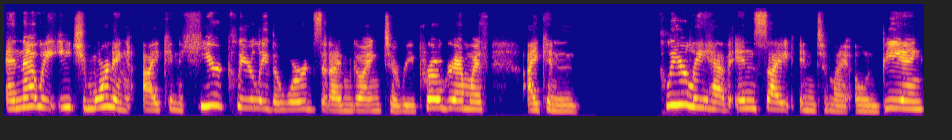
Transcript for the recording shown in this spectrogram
and that way each morning I can hear clearly the words that I'm going to reprogram with, I can clearly have insight into my own being,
